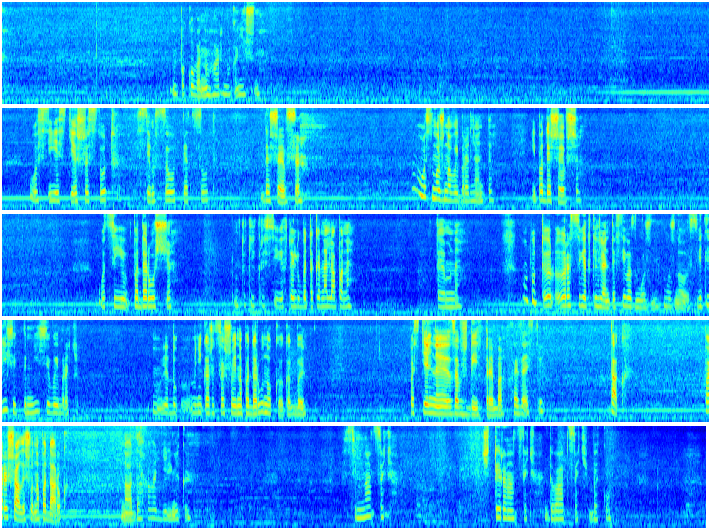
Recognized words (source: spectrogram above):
Упаковано гарно, звісно. Ось є ті 600, 700, 500. Дешевше. Ну, ось можна вибрати, гляньте. І подешевше. Оці подорожче. Ну, такі красиві. Хто любить таке наляпане, темне. Ну, тут е, розсвітки, гляньте, всі возможні. Можна світліші, темніші вибрати. Ну, я, мені кажеться, що і на подарунок, как би, постільне завжди треба в хазяйстві. Так. Порішали, що на подарок надо. Холодильники. 17, 14, 20 беку.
